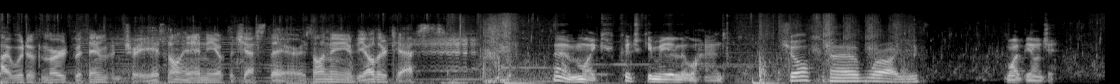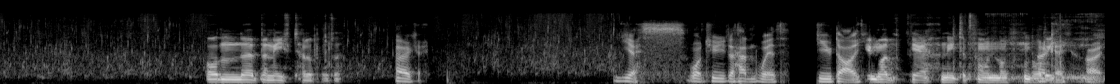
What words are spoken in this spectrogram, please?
I would have merged with inventory. It's not in any of the chests there. It's not in any of the other chests. Uh, Mike, could you give me a little hand? Sure. Uh, where are you? Right behind you. On the beneath teleporter. Okay. Yes. What do you need a hand with? Do you die? In my, yeah, I need to find my body. Okay. All right.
